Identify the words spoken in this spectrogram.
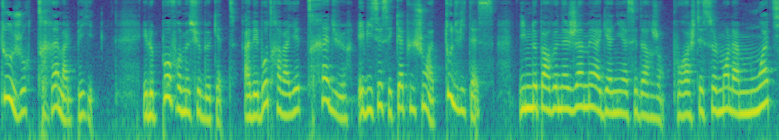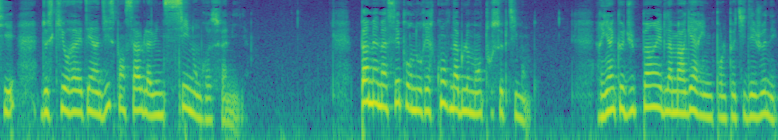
toujours très mal payé. Et le pauvre monsieur Bucket avait beau travailler très dur et visser ses capuchons à toute vitesse, il ne parvenait jamais à gagner assez d'argent pour acheter seulement la moitié de ce qui aurait été indispensable à une si nombreuse famille. Pas même assez pour nourrir convenablement tout ce petit monde. Rien que du pain et de la margarine pour le petit déjeuner,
